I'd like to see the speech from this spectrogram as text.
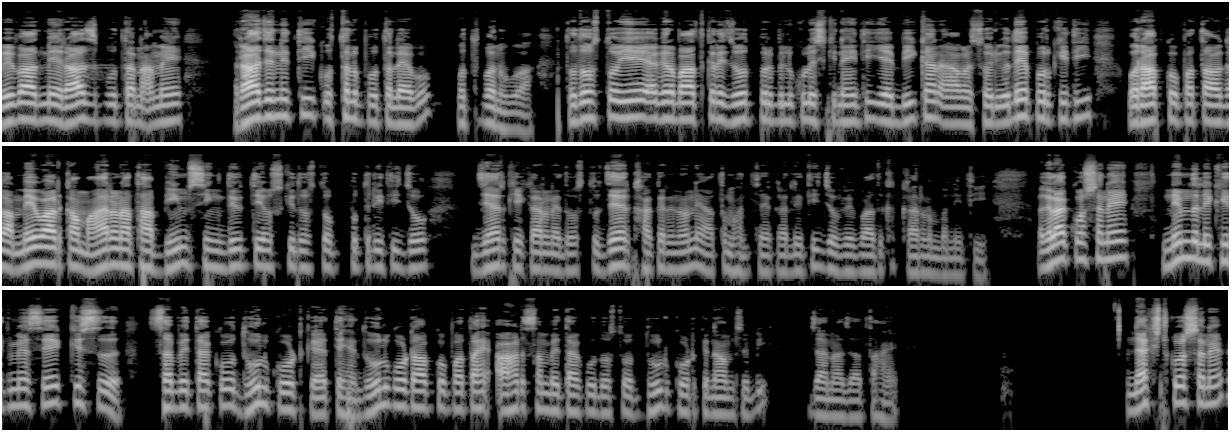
विवाद में राजपूताना में राजनीतिक उथल पुथल है वो उत्पन्न हुआ। तो दोस्तों ये अगर बात करें जोधपुर बिल्कुल इसकी नहीं थी, ये बीकान सॉरी उदयपुर की थी और आपको पता होगा मेवाड़ का महाराणा था भीम सिंह द्वितीय, उसकी दोस्तों पुत्री थी जो जहर के कारण है दोस्तों, जहर खाकर इन्होंने आत्महत्या कर ली थी जो विवाद का कारण बनी थी। अगला क्वेश्चन है निम्नलिखित में से किस सभ्यता को धूलकोट कहते हैं? धूलकोट आपको पता है आहड़ सभ्यता को दोस्तों धूलकोट के नाम से भी जाना जाता है। नेक्स्ट क्वेश्चन है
